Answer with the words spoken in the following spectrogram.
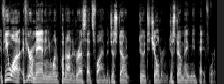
if you want, if you're a man and you want to put on a dress, that's fine, but just don't do it to children. Just don't make me pay for it.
